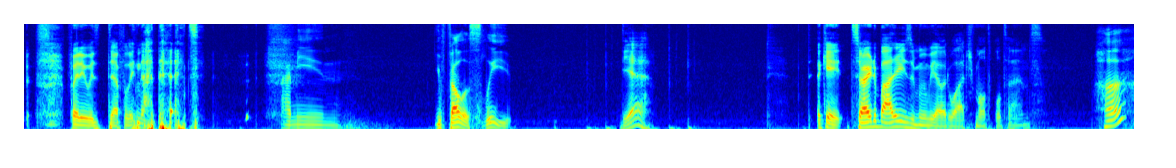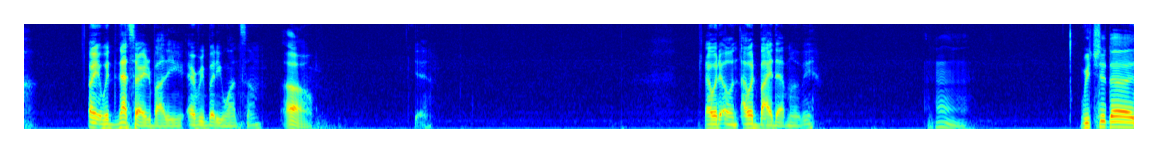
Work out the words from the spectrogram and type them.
but it was definitely not that. I mean, you fell asleep. yeah. Okay, sorry to bother you is a movie I would watch multiple times. Huh? Oh, wait, wait, not sorry to bother you. Everybody wants some. Oh. Yeah. I would own. I would buy that movie. Hmm. We should uh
